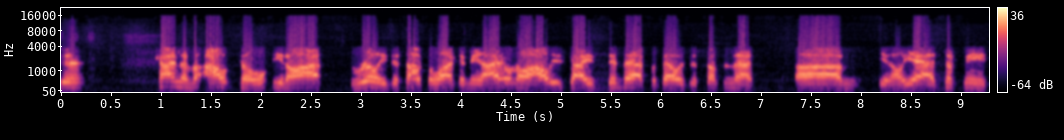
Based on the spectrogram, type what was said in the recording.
just kind of out to you know I really just out to luck. I mean, I don't know how these guys did that, but that was just something that, um, you know, yeah, it took me it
